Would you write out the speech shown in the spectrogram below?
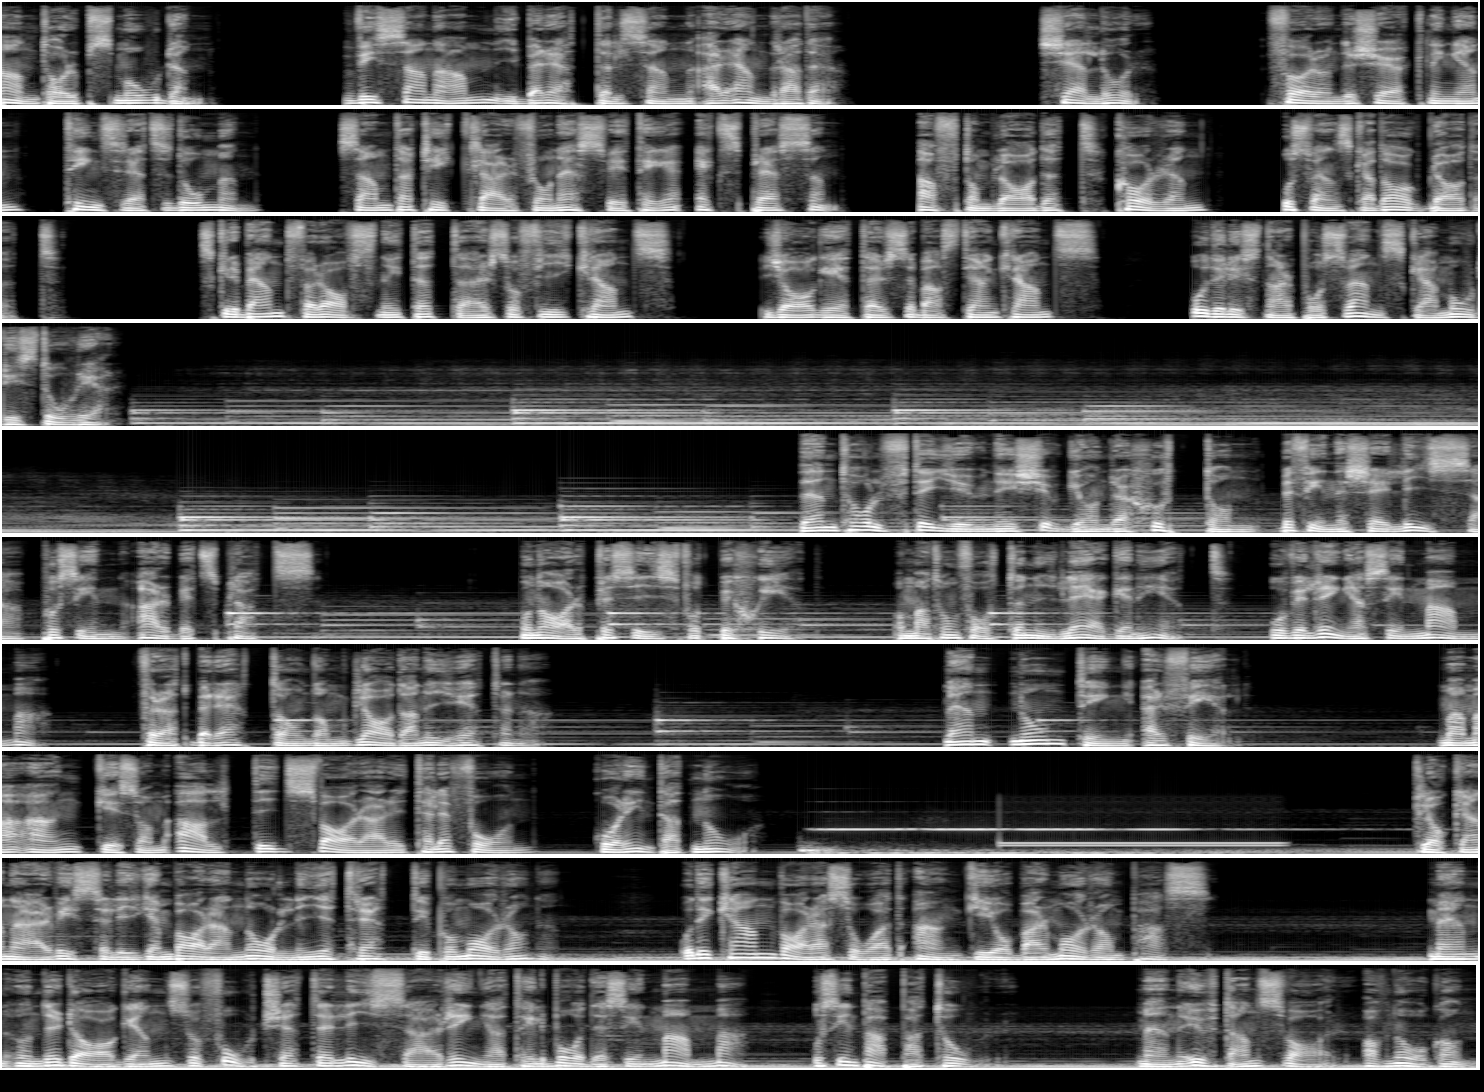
Mantorpsmorden. Vissa namn i berättelsen är ändrade. Källor. Förundersökningen, tingsrättsdomen samt artiklar från SVT, Expressen, Aftonbladet, Korren och Svenska Dagbladet. Skribent för avsnittet är Sofie Krantz. Jag heter Sebastian Krantz och du lyssnar på Svenska mordhistorier. Den 12 juni 2017 befinner sig Lisa på sin arbetsplats. Hon har precis fått besked om att hon fått en ny lägenhet och vill ringa sin mamma för att berätta om de glada nyheterna. Men någonting är fel. Mamma Anki som alltid svarar i telefon går inte att nå. Klockan är visserligen bara 09.30 på morgonen och det kan vara så att Anki jobbar morgonpass. Men under dagen så fortsätter Lisa ringa till både sin mamma och sin pappa Tor, men utan svar av någon.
